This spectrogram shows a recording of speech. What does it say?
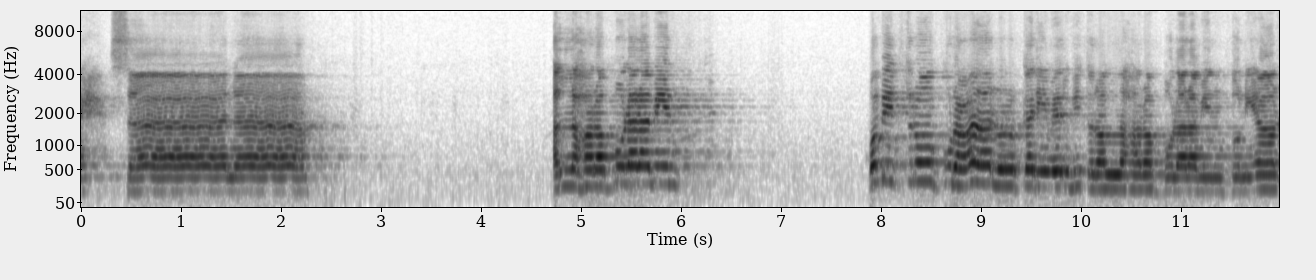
إحسانا আল্লাহ রাব্বুল আলামিন পবিত্র কুরআনুল কারীমের ভিতর আল্লাহ রাব্বুল আলামিন দুনিয়ার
